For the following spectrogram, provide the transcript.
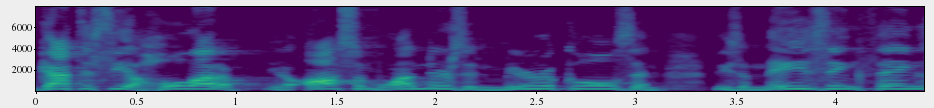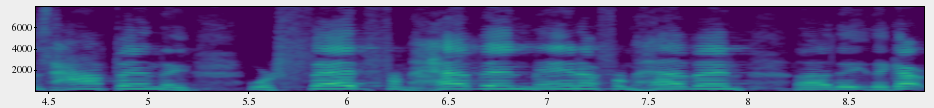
got to see a whole lot of you know, awesome wonders and miracles, and these amazing things happen. They were fed from heaven, manna from heaven. Uh, they, they got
